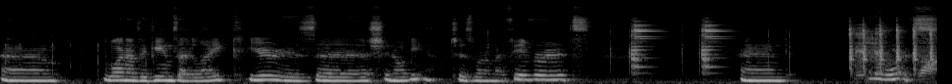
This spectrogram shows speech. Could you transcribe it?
Um, one of the games I like here is uh, Shinobi, which is one of my favorites. And it works.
